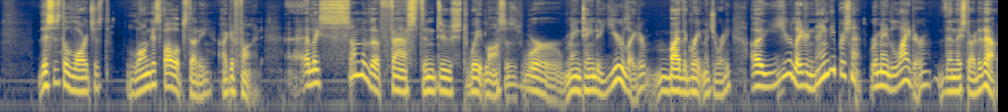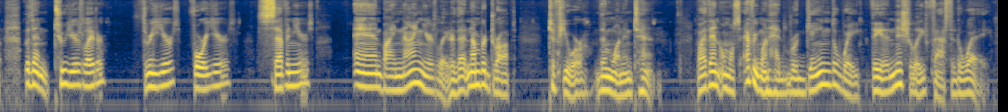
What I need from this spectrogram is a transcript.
This is the largest longest follow-up study I could find. At least some of the fast-induced weight losses were maintained a year later by the great majority. A year later, 90% remained lighter than they started out. But then two years later, three years, four years, seven years, and by nine years later, that number dropped to fewer than 1 in 10. By then, almost everyone had regained the weight they had initially fasted away.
